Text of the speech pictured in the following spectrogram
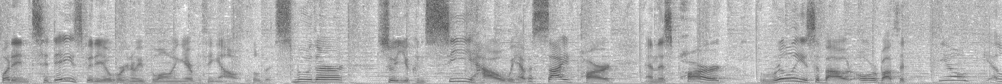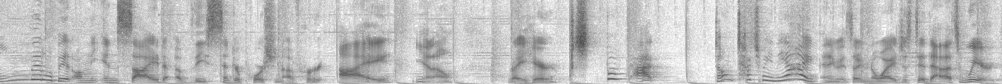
But in today's video, we're gonna be blowing everything out a little bit smoother so you can see how we have a side part and this part really is about over about the, you know, a little bit on the inside of the center portion of her eye, you know, right here. Ah, touch me in the eye. Anyways, I don't even know why I just did that. That's weird.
